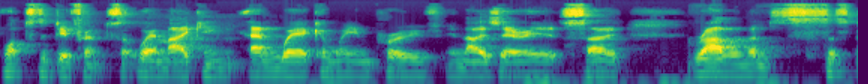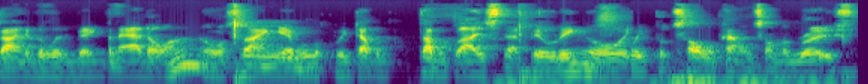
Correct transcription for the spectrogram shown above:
what's the difference that we're making and where can we improve in those areas? So rather than sustainability being an add-on or saying, yeah, mm. well, look, we double double glazed that building or we put solar panels on the roof.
